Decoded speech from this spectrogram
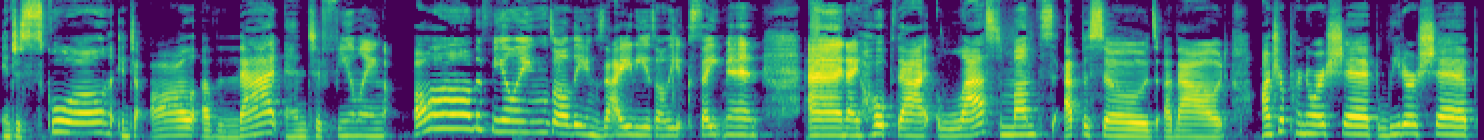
into school, into all of that, and to feeling all the feelings, all the anxieties, all the excitement. And I hope that last month's episodes about entrepreneurship, leadership,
